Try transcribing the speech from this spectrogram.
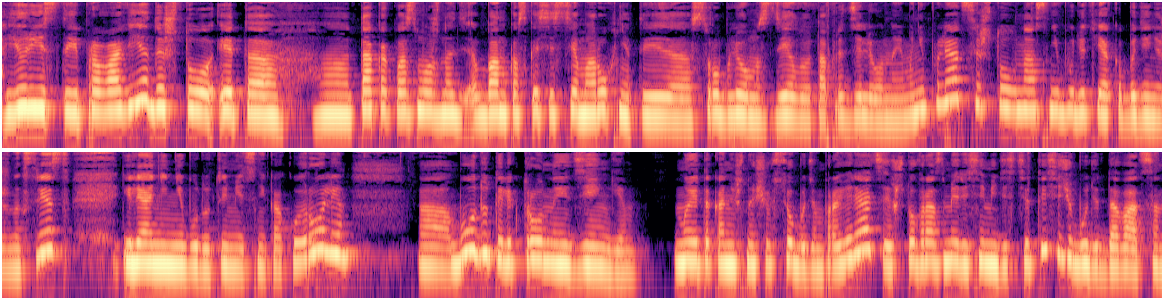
юристы и правоведы, что это, а, так как, возможно, банковская система рухнет и с рублем сделают определенные манипуляции, что у нас не будет якобы денежных средств, или они не будут иметь никакой роли, а, будут электронные деньги. Мы это, конечно, еще все будем проверять, и что в размере 70 тысяч будет даваться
